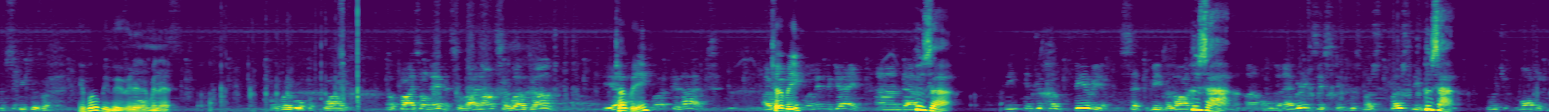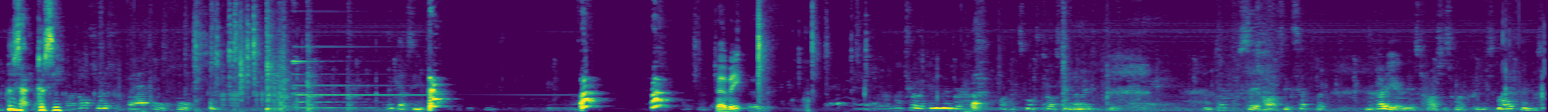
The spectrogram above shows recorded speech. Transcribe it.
Mosquitoes are. He will be moving in a minute. I'm gonna go for fly. No prize on him. It's the right answer. Well done. Yeah, Toby? Worked it out. Okay, Toby? Well, in the game. And, uh, Who's that? The Indricotherium, said to be the largest Who's that? mammal that ever existed, was most closely Who's that? to which modern Who's that, creature, Gussie? Rhinoceros, bear, or horse. I think I've seen pictures of. Toby? Sure I can remember what it's most closely related to. I'm tempted to say horse, except that in the very earliest horses were pretty small things.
